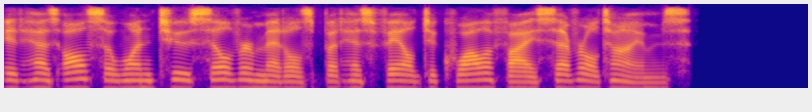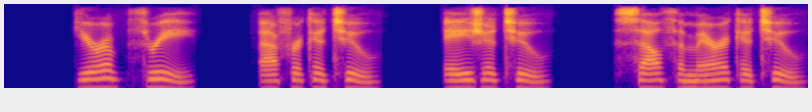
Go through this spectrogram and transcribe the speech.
It has also won two silver medals but has failed to qualify several times. Europe 3, Africa 2, Asia 2, South America 2,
